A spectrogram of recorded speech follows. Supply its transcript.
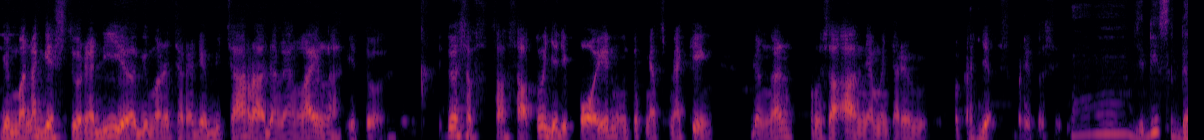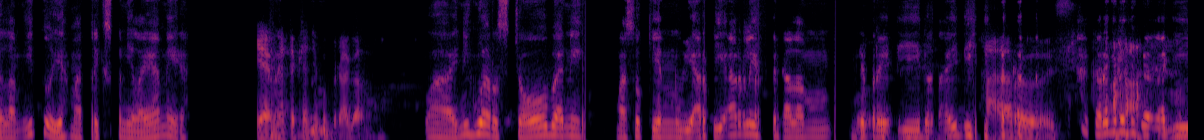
Gimana gesturnya dia, gimana cara dia bicara, dan lain-lain lah itu. Itu salah satu jadi poin untuk matchmaking dengan perusahaan yang mencari pekerja seperti itu sih. Oh, jadi sedalam itu ya matriks penilaiannya ya? Ya, matriksnya cukup beragam. Wah, ini gue harus coba nih masukin WRPR lift ke dalam getready.id. Harus. Karena kita juga lagi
